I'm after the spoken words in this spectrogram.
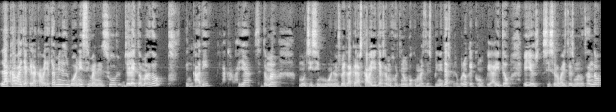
La caballa, que la caballa también es buenísima en el sur. Yo la he tomado en Cádiz. Se toma muchísimo. Bueno, es verdad que las caballitas a lo mejor tienen un poco más de espinitas, pero bueno, que con cuidadito ellos, si se lo vais desmenuzando,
